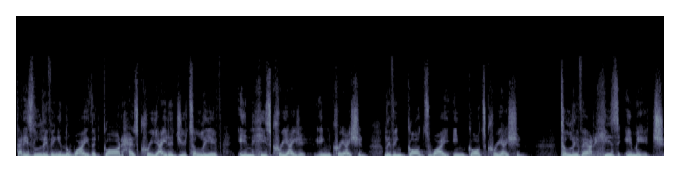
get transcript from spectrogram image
That is living in the way that God has created you to live in his creation, in creation, living God's way in God's creation, to live out his image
